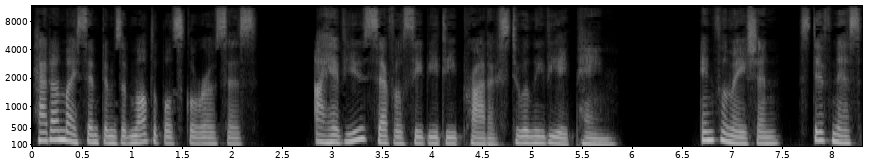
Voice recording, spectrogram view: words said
had on my symptoms of multiple sclerosis. I have used several CBD products to alleviate pain, inflammation, stiffness,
